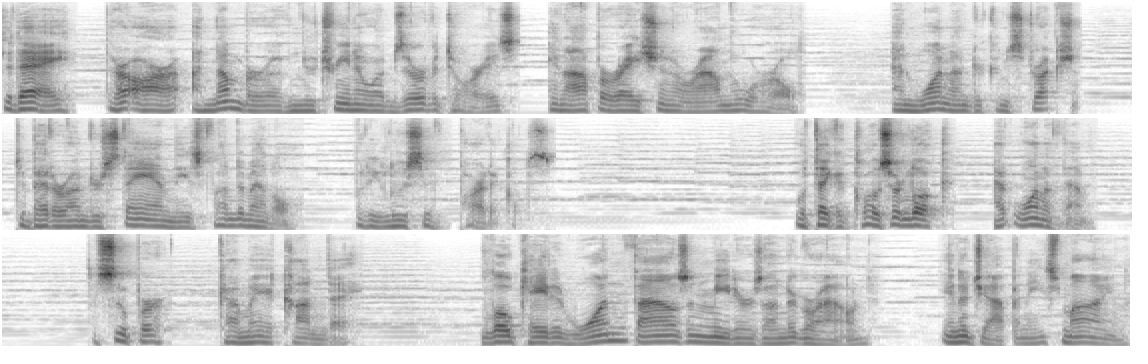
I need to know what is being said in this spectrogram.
Today, there are a number of neutrino observatories in operation around the world, and one under construction, to better understand these fundamental but elusive particles. We'll take a closer look at one of them, the Super Kamiokande, located 1,000 meters underground in a Japanese mine.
